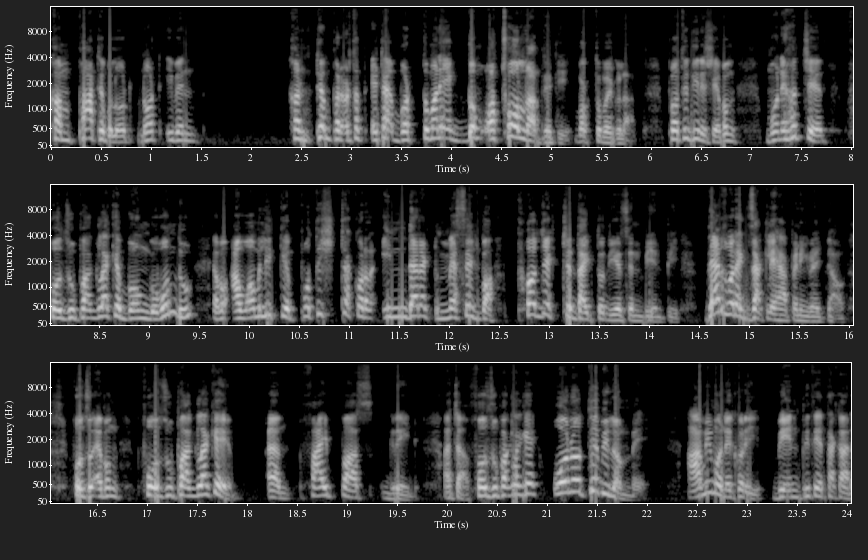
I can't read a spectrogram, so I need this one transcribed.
comparable not even contemporary অর্থাৎ এটা বর্তমানে একদম অচল রাজনীতি বক্তব্য এগুলা। প্রতিদিন এসে এবং মনে হচ্ছে ফজু পাগলাকে বঙ্গবন্ধু এবং আওয়ামী লীগকে প্রতিষ্ঠা করার ইনডাইরেক্ট মেসেজ বা প্রজেক্টের দায়িত্ব দিয়েছেন BNP that's what exactly happening right now Fazu এবং ফজু পাগলাকে ফাইভ পাস গ্রেড আচ্ছা ফজু পাগলাকে অনতি বিলম্বে আমি মনে করি বিএনপিতে থাকার,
